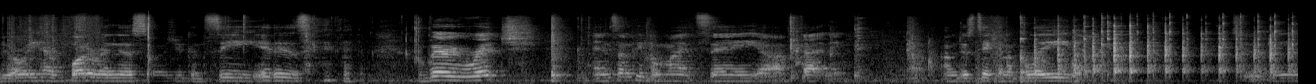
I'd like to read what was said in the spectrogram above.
We already have butter in this, so as you can see, it is very rich. And some people might say uh, fattening. I'm just taking a blade to the,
